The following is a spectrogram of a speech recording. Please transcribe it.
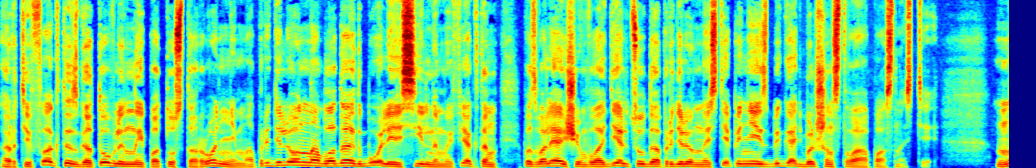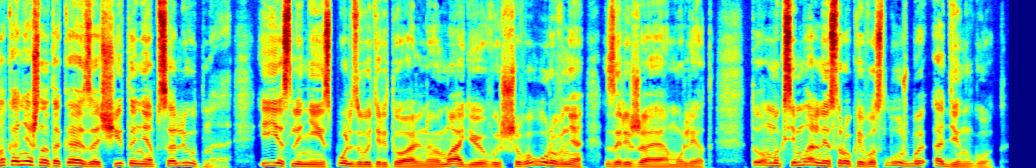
Артефакт, изготовленный потусторонним, определенно обладает более сильным эффектом, позволяющим владельцу до определенной степени избегать большинства опасностей. Но, конечно, такая защита не абсолютна, и если не использовать ритуальную магию высшего уровня, заряжая амулет, то максимальный срок его службы — один год.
